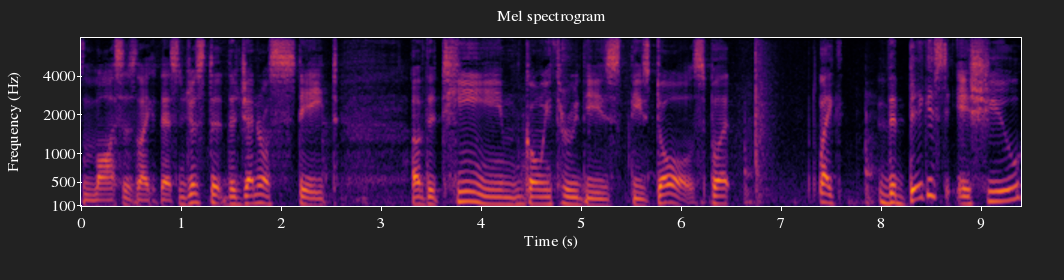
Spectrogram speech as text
losses like this, and just the, the general state of the team going through these these dulls. But like the biggest issue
